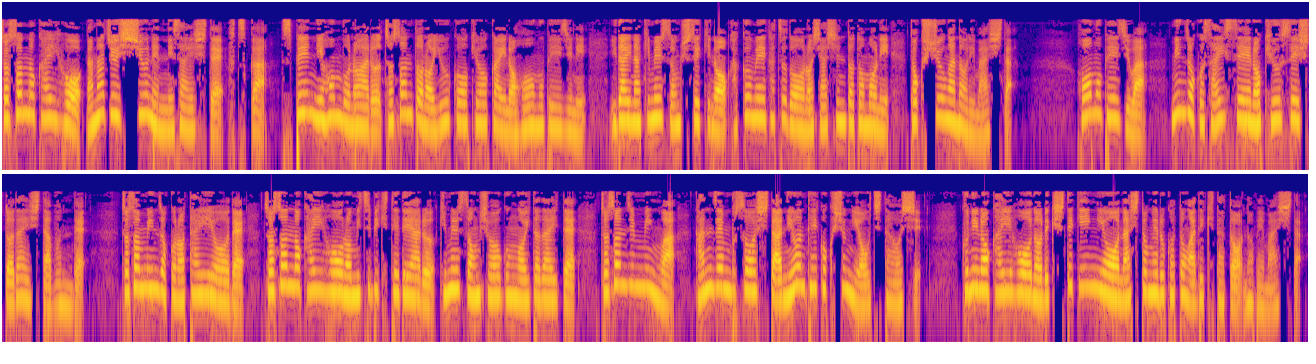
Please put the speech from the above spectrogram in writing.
著村の解放71周年に際して2日、スペインに本部のある著村との友好協会のホームページに、偉大なキム・イルソン主席の革命活動の写真とともに特集が載りました。ホームページは、民族再生の救世主と題した文で、著村民族の対応で、著村の解放の導き手であるキム・イルソン将軍をいただいて、著村人民は完全武装した日本帝国主義を打ち倒し、国の解放の歴史的意義を成し遂げることができたと述べました。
